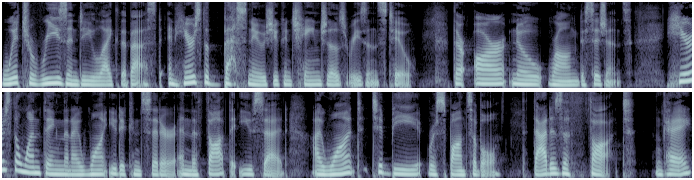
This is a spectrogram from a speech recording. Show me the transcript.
which reason do you like the best? And here's the best news. You can change those reasons too. There are no wrong decisions. Here's the one thing that I want you to consider and the thought that you said, I want to be responsible. That is a thought. Okay.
